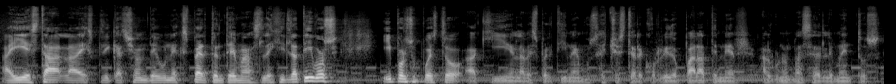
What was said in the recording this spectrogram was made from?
Ahí está la explicación de un experto en temas legislativos y por supuesto aquí en la Vespertina hemos hecho este recorrido para tener algunos más elementos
